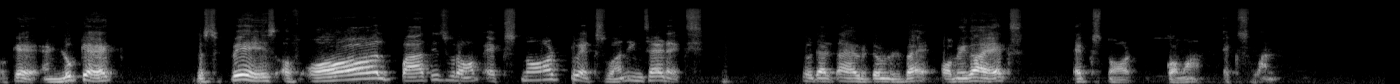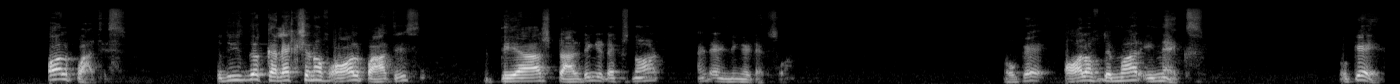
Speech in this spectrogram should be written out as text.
Okay, and look at the space of all paths from x0 to x1 inside x. So that I have written it by omega x, x0, comma, x1. All paths. So this is the collection of all paths. They are starting at x0 and ending at x1. Okay, all of them are in x. Okay,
